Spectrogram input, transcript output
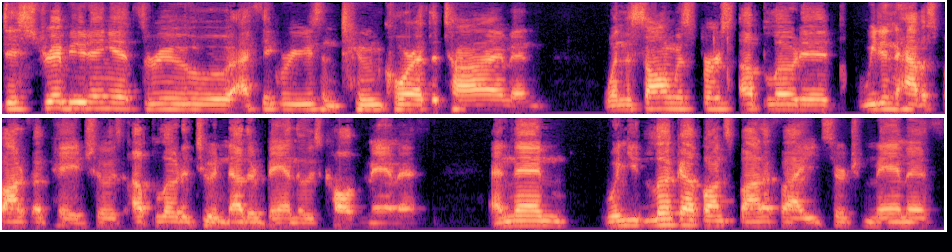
distributing it through. I think we were using TuneCore at the time, and when the song was first uploaded, we didn't have a Spotify page, so it was uploaded to another band that was called Mammoth. And then when you'd look up on Spotify, you'd search Mammoth,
